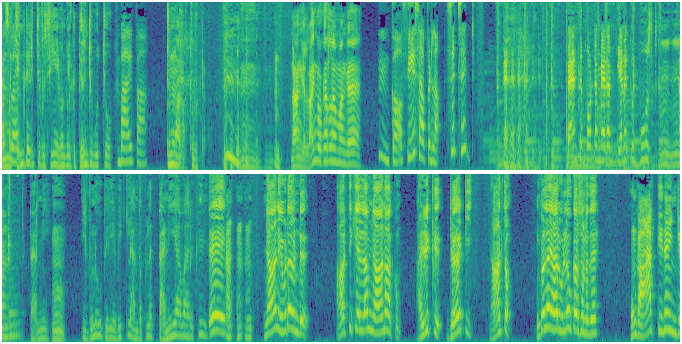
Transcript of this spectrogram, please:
நம்ம டென்ட் அடிச்ச விஷயம் இவங்களுக்கு தெரிஞ்சு போச்சோ? பாய் பா சும்மா சுருட்ட. நாங்க எல்லாம் இங்க உட்காரலாமாங்க காஃபியே சாப்பிடலாம். சிட் சிட் பேண்ட் போட்ட மேடம் எனக்கு பூஸ்ட் தர்ணி இவ்வளவு பெரிய வீட்டுல அந்த புள்ள தனியாவா இருக்கு? ஞான் இவட உண்டு. ஆர்த்திக்கு எல்லாம் ஞானாக்கும். அழுக்கு டேர்ட்டி நாட்டம் உங்களெல்லாம் யாரு உள்ள உட்கார சொன்னது? உங்க ஆர்த்தி தான் இங்க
